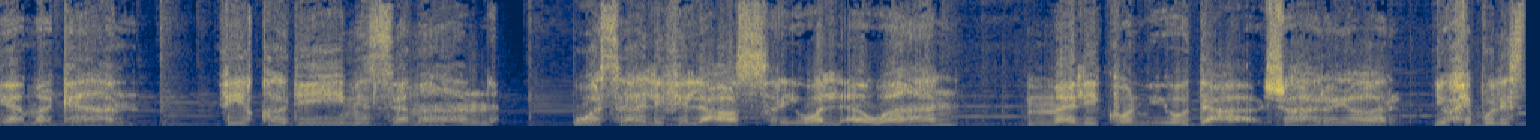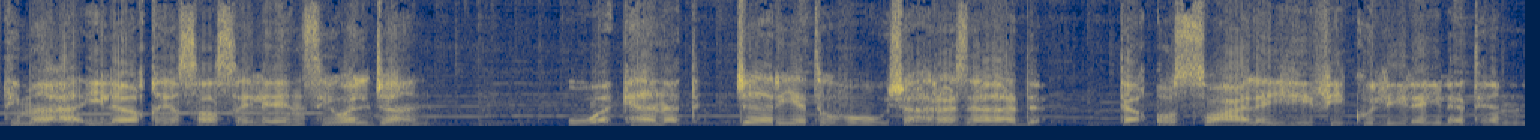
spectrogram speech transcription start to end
يا مكان في قديم الزمان وسالف العصر والأوان ملك يدعى شهريار يحب الاستماع إلى قصص الإنس والجان. وكانت جاريته شهرزاد تقص عليه في كل ليلة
